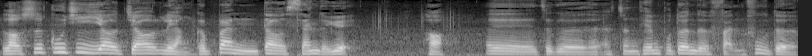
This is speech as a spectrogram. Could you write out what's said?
老师估计要教两个半到三个月，好，呃，这个整天不断的反复的、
